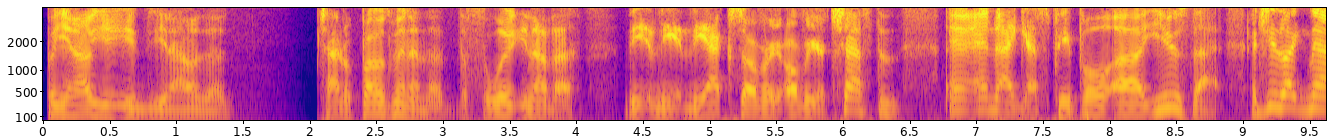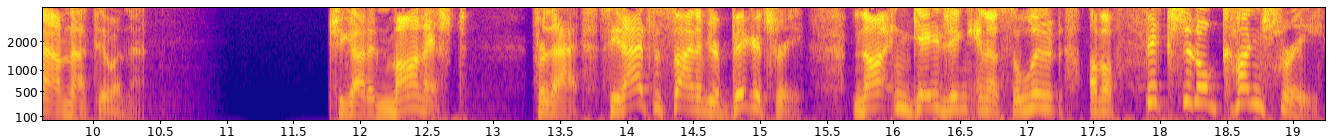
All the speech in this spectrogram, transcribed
But you know, you you, you know the Chadwick Boseman and the, the salute, you know the the the the X over over your chest, and and, I guess people uh, use that. And she's like, "Nah, I'm not doing that." She got admonished for that. See, that's a sign of your bigotry, not engaging in a salute of a fictional country.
